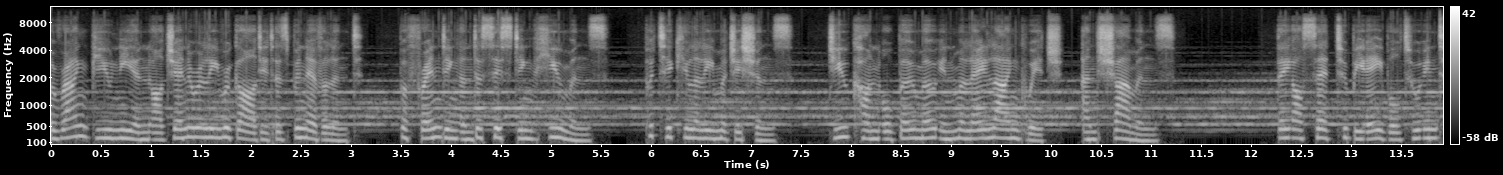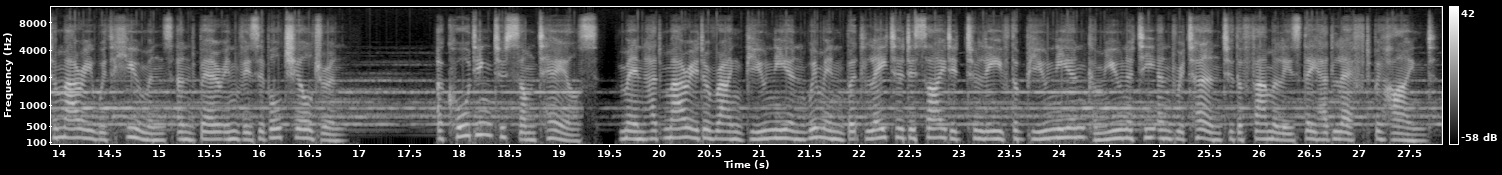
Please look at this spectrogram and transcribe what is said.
Orang Bunian are generally regarded as benevolent, befriending and assisting humans, particularly magicians, dukun or bomo in Malay language, and shamans. They are said to be able to intermarry with humans and bear invisible children. According to some tales, men had married Orang Bunian women but later decided to leave the Bunian community and return to the families they had left behind.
